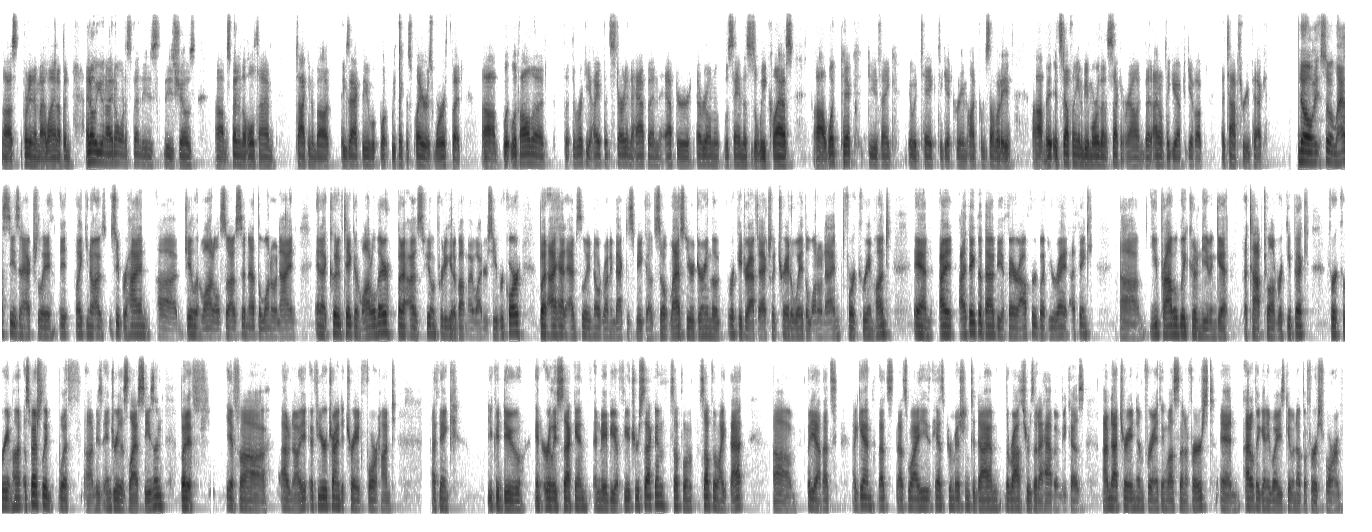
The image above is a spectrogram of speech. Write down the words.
uh, putting in my lineup. And I know you and I don't want to spend these these shows um, spending the whole time talking about exactly what we think this player is worth, but uh, with, with all the, the, the rookie hype that's starting to happen after everyone was saying this is a weak class, uh, what pick do you think it would take to get Kareem Hunt from somebody um, it, it's definitely going to be more than a second round, but I don't think you have to give up a top three pick. No, so last season actually, it, like you know, I was super high in uh, Jaylen Waddle, so I was sitting at the 109, and I could have taken Waddle there, but I was feeling pretty good about my wide receiver core. But I had absolutely no running back to speak of. So last year during the rookie draft, I actually traded away the 109 for Kareem Hunt, and I I think that that would be a fair offer. But you're right. I think uh, you probably couldn't even get a top 12 rookie pick for Kareem Hunt, especially with um, his injury this last season. But if if uh, I don't know if you're trying to trade for Hunt, I think you could do an early second and maybe a future second, something something like that. Um, but yeah, that's again that's that's why he has permission to die on the rosters that I have him because I'm not trading him for anything less than a first, and I don't think anybody's given up a first for him.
